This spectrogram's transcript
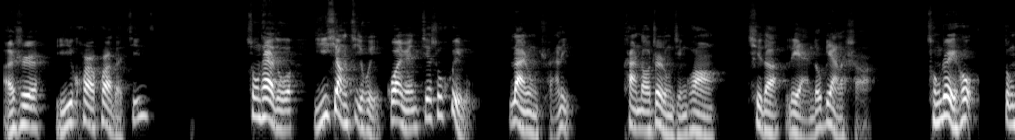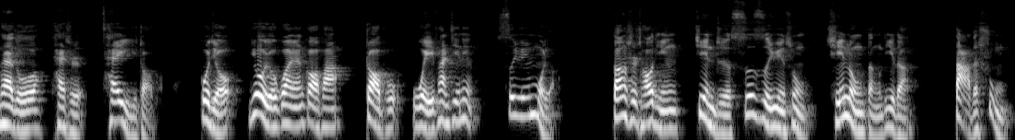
而是一块块的金子。宋太祖一向忌讳官员接受贿赂、滥用权力，看到这种情况，气得脸都变了色儿。从这以后，宋太祖开始猜疑赵普。不久，又有官员告发赵普违反禁令，私运木料。当时朝廷禁止私自运送秦陇等地的大的树木，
